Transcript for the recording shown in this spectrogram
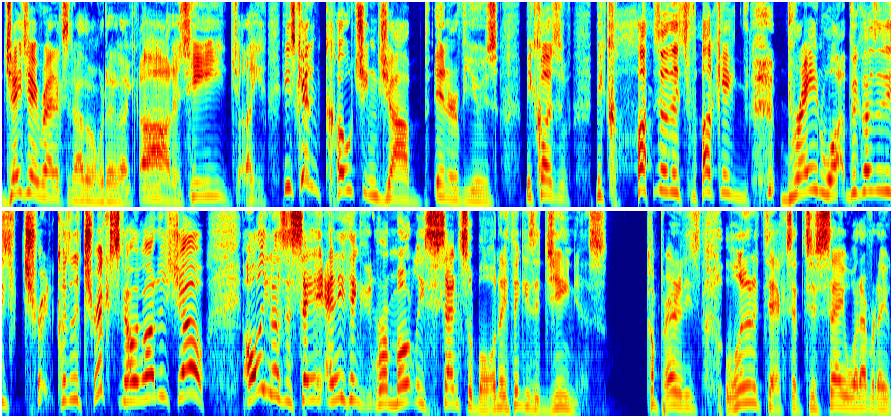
JJ Redick's another one where they're like, oh, does he like he's getting coaching job interviews because of because of this fucking brain because of these tri- because of the tricks going on in the show. All he does is say anything remotely sensible, and they think he's a genius compared to these lunatics that just say whatever they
